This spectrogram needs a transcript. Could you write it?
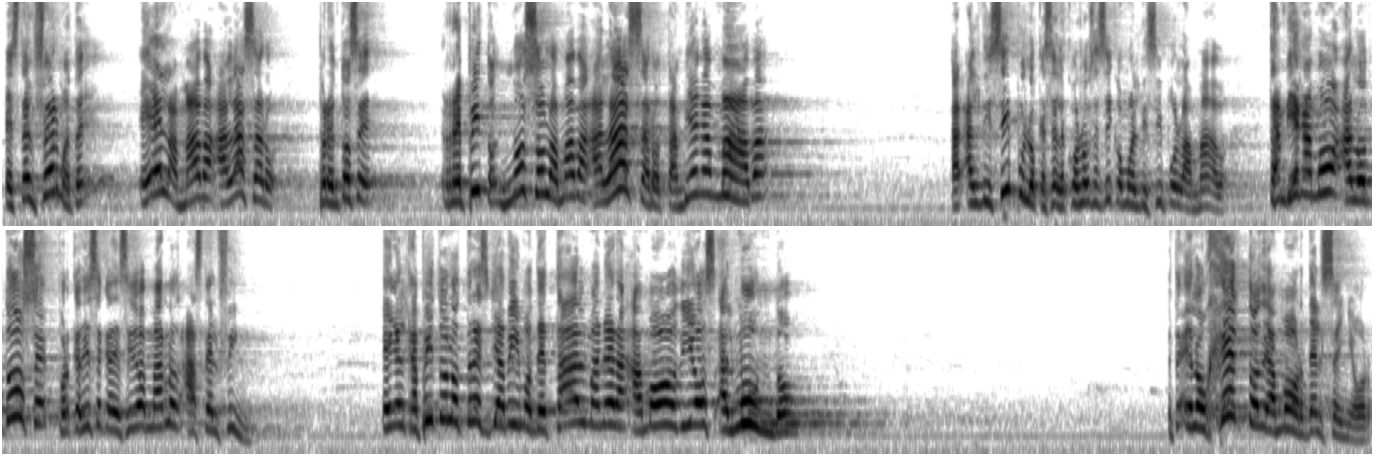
está enfermo. Entonces, él amaba a Lázaro, pero entonces repito, no solo amaba a Lázaro, también amaba al, discípulo que se le conoce así como el discípulo amado. También amó a los doce porque dice que decidió amarlos hasta el fin. En el capítulo 3 ya vimos, de tal manera amó Dios al mundo. El objeto de amor del Señor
